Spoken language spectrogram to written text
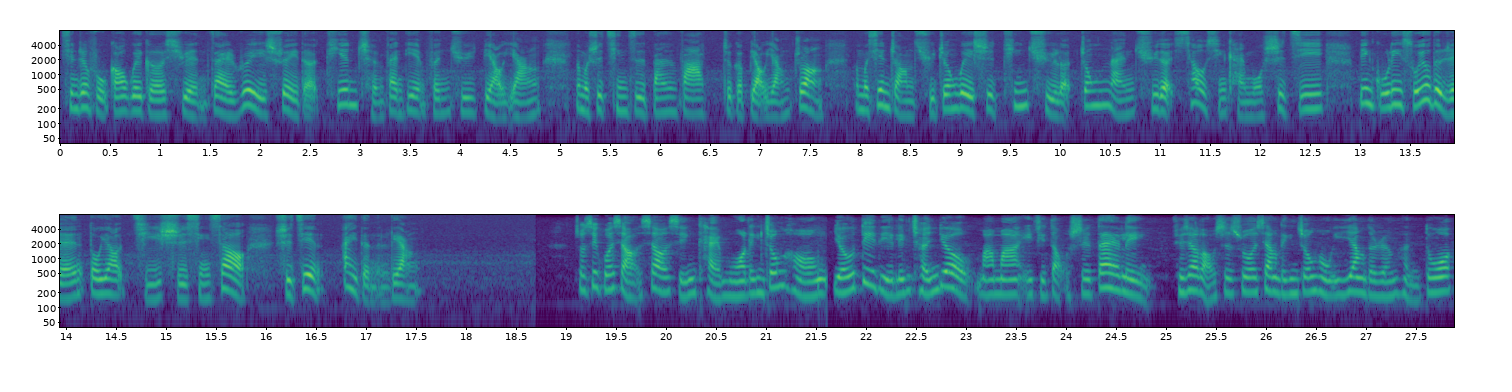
县政府高规格选在瑞穗的天成饭店分区表扬，那么是亲自颁发这个表扬状。那么县长徐祯卫是听取了中南区的孝行楷模事迹，并鼓励所有的人都要及时行孝，实践爱的能量。中西国小孝行楷模林中宏，由弟弟林晨佑、妈妈以及导师带领。学校老师说，像林中宏一样的人很多，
